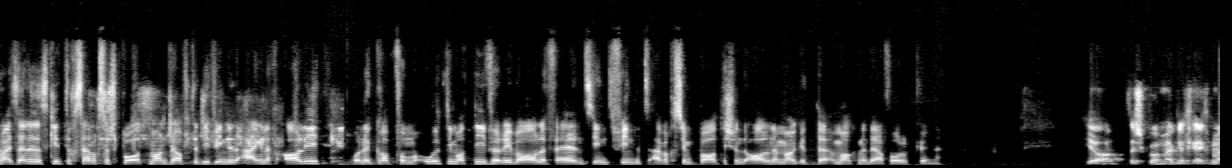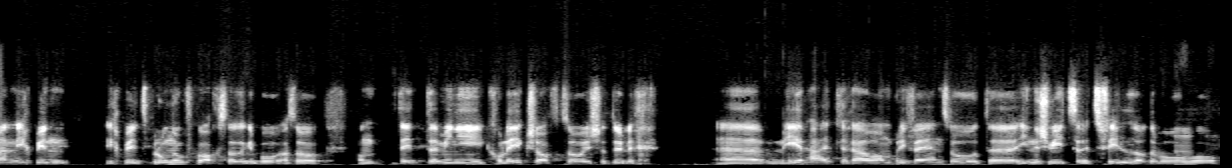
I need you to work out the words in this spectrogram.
ich weiß nicht, es gibt doch einfach so Sportmannschaften, die finden eigentlich alle, die nicht gerade vom ultimativen Rivalen-Fan sind, finden es einfach sympathisch und allen mag, mag den Erfolg gönnen. Ja, das ist gut möglich. Ich meine, ich bin, ich bin in Brunnen aufgewachsen, oder geboren, also, und dort äh, meine Kollegschaft so ist natürlich äh, mehrheitlich auch Ambri-Fan, so der Innerschweizer jetzt viel, oder, wo, mhm. wo,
